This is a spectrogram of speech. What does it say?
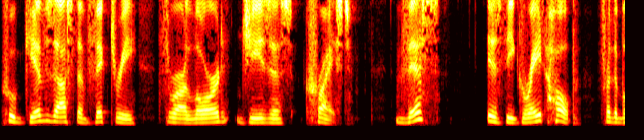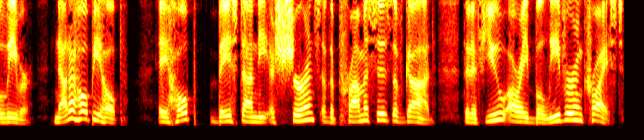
who gives us the victory through our Lord Jesus Christ. This is the great hope for the believer. Not a hopey hope, a hope based on the assurance of the promises of God that if you are a believer in Christ,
